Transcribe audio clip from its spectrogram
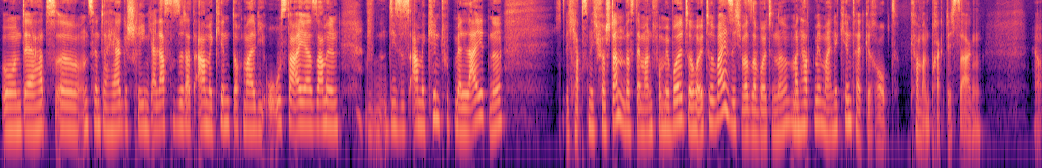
und er hat äh, uns hinterher geschrien, ja, lassen Sie das arme Kind doch mal die Ostereier sammeln. Dieses arme Kind tut mir leid, ne? Ich hab's nicht verstanden, was der Mann von mir wollte. Heute weiß ich, was er wollte, ne? Man hat mir meine Kindheit geraubt, kann man praktisch sagen. Ja.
